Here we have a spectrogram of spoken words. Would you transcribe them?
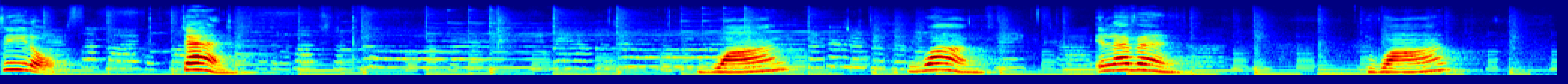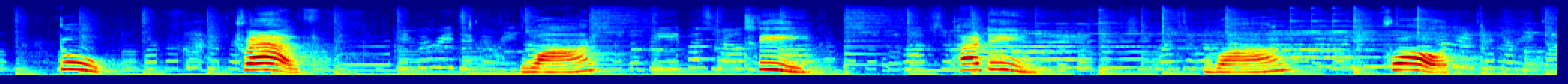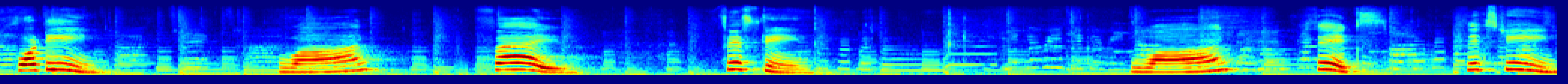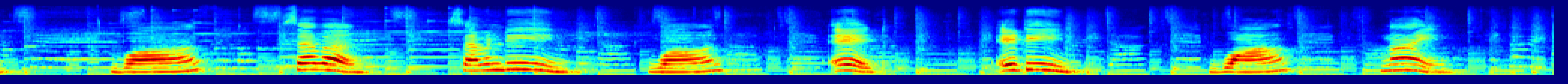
0 10 1 1 11 1 2 12 1 3 13 1 4 14 1 5 15 1 6 16 1 7 17 1 8 18 1 9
